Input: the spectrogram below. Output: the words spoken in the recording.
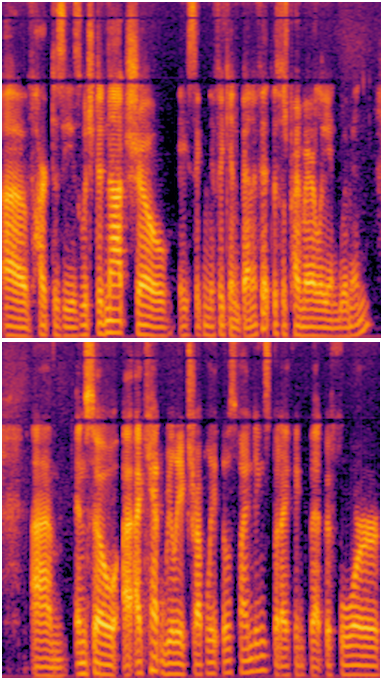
of heart disease, which did not show a significant benefit. This was primarily in women. Um, and so I, I, can't really extrapolate those findings, but I think that before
